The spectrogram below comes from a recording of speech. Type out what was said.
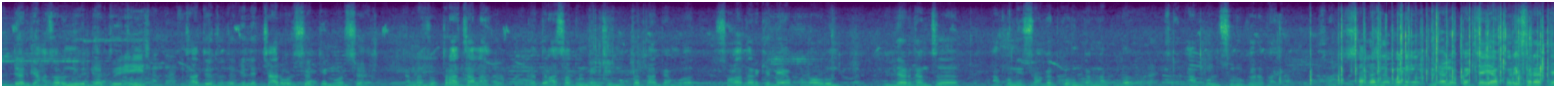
विद्यार्थी हजारोंनी विद्यार्थी इथून जात येत होते. गेले चार वर्ष तीन वर्ष त्यांना जो त्रास झाला त्या त्रासातून त्यांची मुक्तता त्यामुळं सोळा तारखेला या पुलावरून विद्यार्थ्यांचं आपण स्वागत करून त्यांना पुढं हा पूल सुरू करत आहे. साधारणपणे या लोकांच्या या परिसरातल्या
